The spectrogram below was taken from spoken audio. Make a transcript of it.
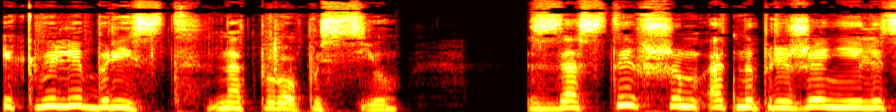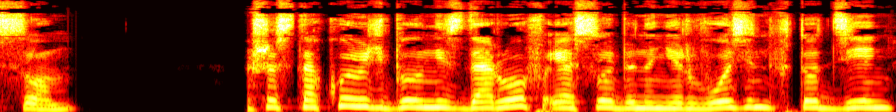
эквилибрист над пропастью, с застывшим от напряжения лицом. Шостакович был нездоров и особенно нервозен в тот день.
